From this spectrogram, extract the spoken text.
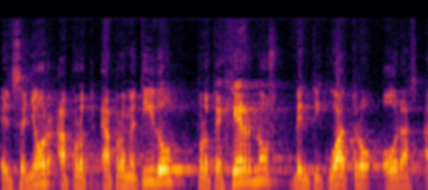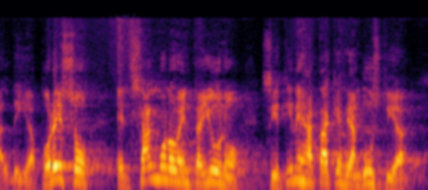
el Señor ha, prometido protegernos 24 horas al día. Por eso el Salmo 91, si tienes ataques de angustia,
